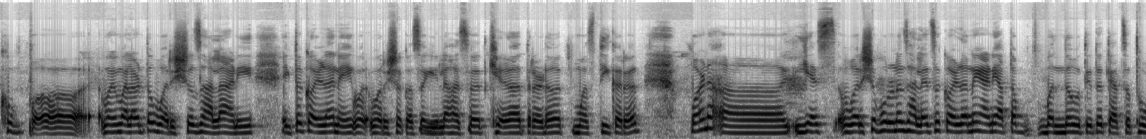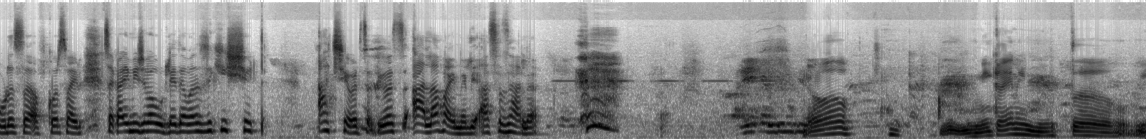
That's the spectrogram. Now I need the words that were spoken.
खूप म्हणजे मला वाटतं वर्ष झालं आणि एक तर कळलं नाही वर- वर्ष कसं गेलं हसत खेळत रडत मस्ती करत. पण येस वर्ष पूर्ण झाल्याचं कळलं नाही आणि आता बंद होते तर त्याचं थोडंसं ऑफकोर्स वाईट. सकाळी मी जेव्हा उठले तेव्हा असं की शिट आज शेवटचा दिवस आला फायनली असं झालं. मी काय नाही मी मी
